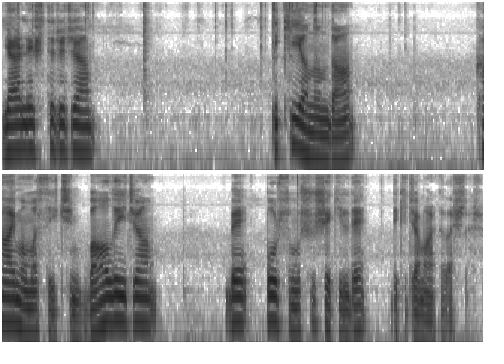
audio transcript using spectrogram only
yerleştireceğim. İki yanından kaymaması için bağlayacağım ve bursumu şu şekilde dikeceğim arkadaşlar.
